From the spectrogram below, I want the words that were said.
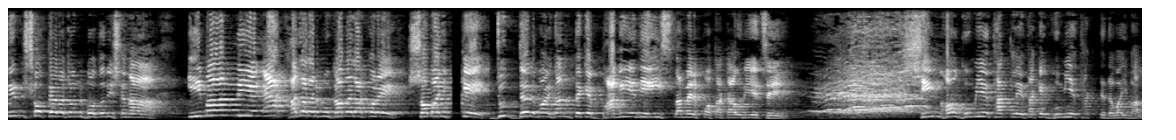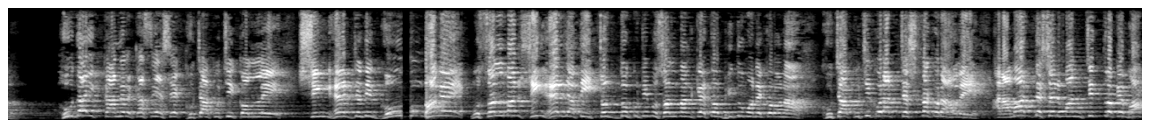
তিনশো তেরো জন বদলি সেনা। ইমান নিয়ে এক হাজারের মোকাবেলা করে সবাইকে যুদ্ধের ময়দান থেকে ভাগিয়ে দিয়ে ইসলামের পতাকা উড়িয়েছে। সিংহ ঘুমিয়ে থাকলে তাকে ঘুমিয়ে থাকতে দেওয়াই ভালো। হুদাই কানের কাছে এসে খুচাকুচি করলে সিংহের যদি ঘুম ভাঙে, মুসলমান সিংহের জাতি, চোদ্দ কোটি মুসলমানকে তো ভীতু মনে করো না। খুচাকুচি করার চেষ্টা করা হলে আর আমার দেশের মানচিত্রকে ভাগ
